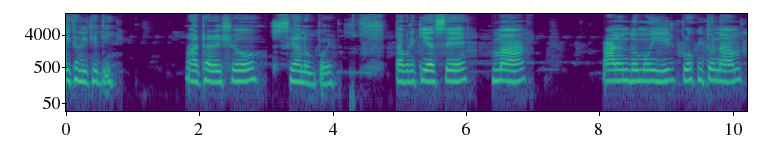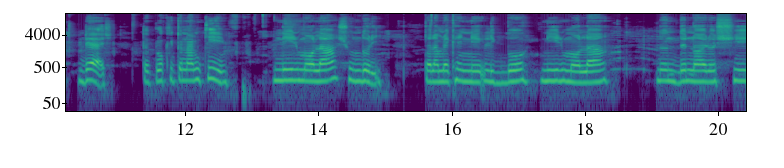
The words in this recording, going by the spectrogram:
এইখানে লিখে দিই। আঠারোশো ছিয়ানব্বই। তারপরে কি আছে? মা, আনন্দময়ীর প্রকৃত নাম ড্যাশ। তো প্রকৃত নাম কি? নির্মলা সুন্দরী। তাহলে আমরা এখানে লিখব নির্মলা দন্তের নয় রশ্মি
